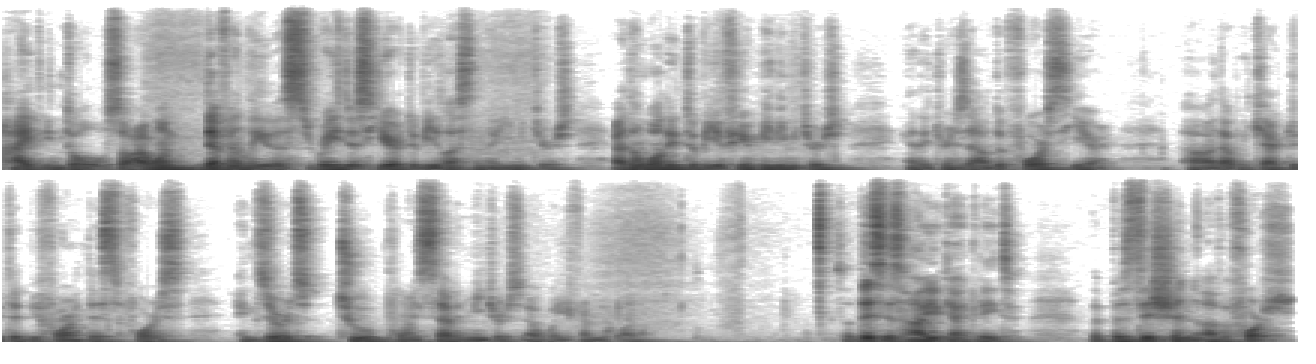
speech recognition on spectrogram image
height in total. So I want definitely this radius here to be less than 8 meters. I don't want it to be a few millimeters. And it turns out the force here uh, that we calculated before, this force exerts 2.7 meters away from the bottom. So this is how you calculate the position of a force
